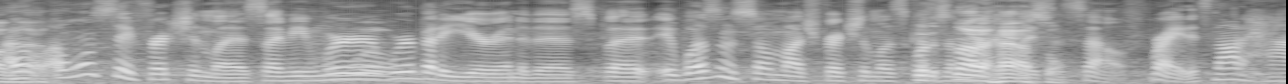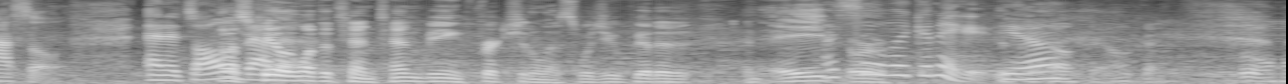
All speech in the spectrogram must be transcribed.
I, I, won't say frictionless. I mean, oh, we're, well, we're about a year into this, but it wasn't so much frictionless because the marketplace itself. Right, it's not a hassle. And it's all On about- a scale of one to 10, 10 being frictionless, would you get it an eight? I'd say like an eight, yeah. Okay, okay, cool.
